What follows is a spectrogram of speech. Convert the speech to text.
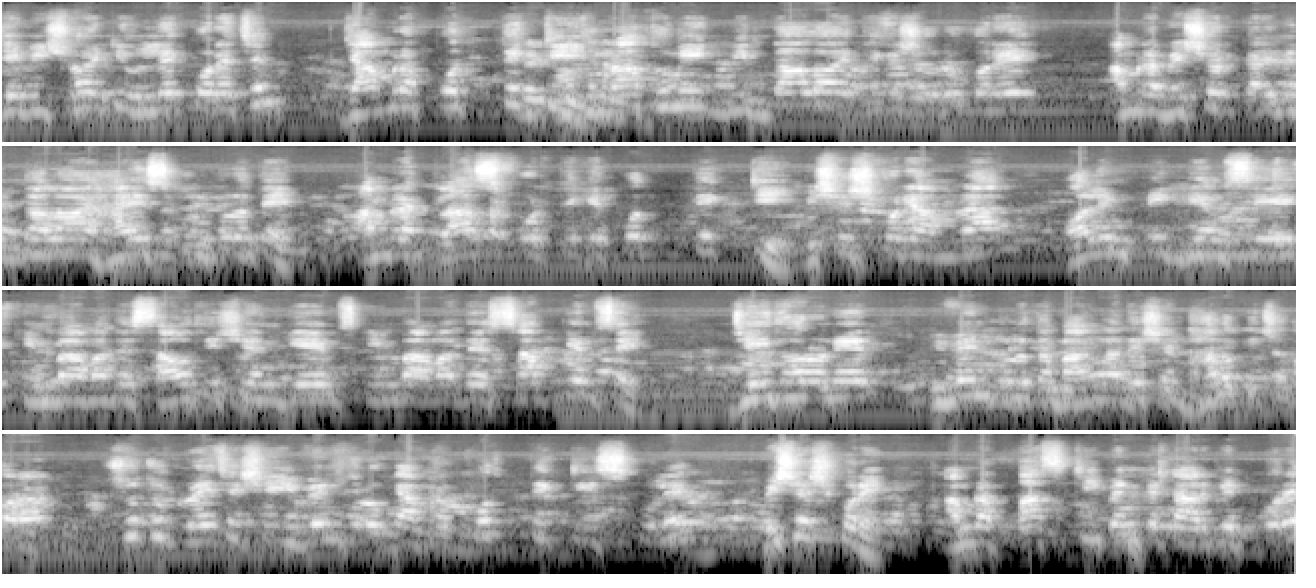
যে বিষয়টি উল্লেখ করেছেন যে আমরা প্রত্যেকটি প্রাথমিক বিদ্যালয় থেকে শুরু করে আমরা বেসরকারি বিদ্যালয় হাই স্কুলগুলোতে আমরা ক্লাস ফোর থেকে প্রত্যেকটি, বিশেষ করে আমরা অলিম্পিক গেমসে কিংবা আমাদের সাউথ এশিয়ান গেমস কিংবা আমাদের সাব গেমসে যেই ধরনের ইভেন্টগুলোতে বাংলাদেশের ভালো কিছু করার সুযোগ রয়েছে, সেই ইভেন্টগুলোকে আমরা প্রত্যেকটি স্কুলে বিশেষ করে আমরা পাঁচটি ইভেন্টকে টার্গেট করে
